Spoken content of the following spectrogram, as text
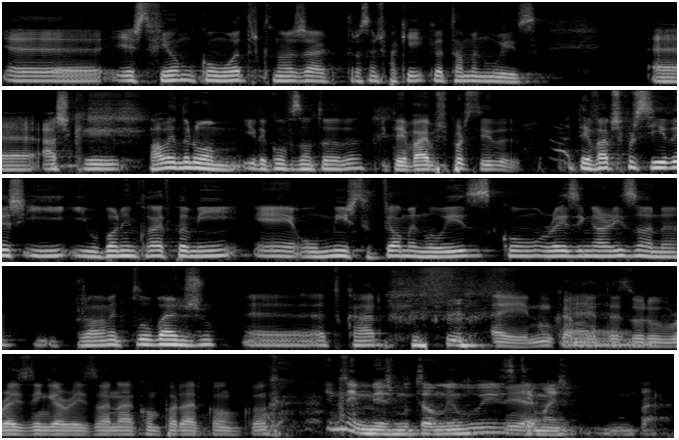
eh, este filme com outro que nós já trouxemos para aqui, que é o Tom and Louise. Eh, acho que, para além do nome e da confusão toda, E tem vibes parecidas. tem vibes parecidas e, e o Bonnie and Clyde para mim é um misto de Thelma Louise com Raising Arizona, provavelmente pelo banjo eh, a tocar. Ei, nunca metas o Raising Arizona a comparar com. com... E nem mesmo o Thelma e o Luís, que é Yeah. mais. pá,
